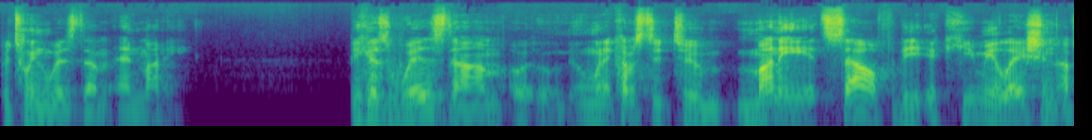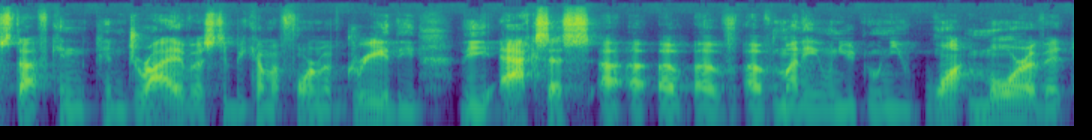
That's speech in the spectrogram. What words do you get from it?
between wisdom and money. Because wisdom, uh, when it comes to, to money itself, the accumulation of stuff can, can drive us to become a form of greed. The, the access uh, uh, of, of, of money, when you, when you want more of it,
